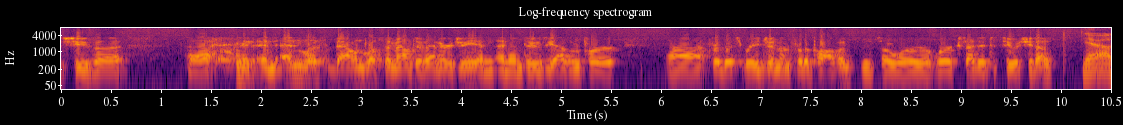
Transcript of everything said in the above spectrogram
she's a uh, an endless, boundless amount of energy and, and enthusiasm for uh, for this region and for the province, and so we're we're excited to see what she does. Yeah,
